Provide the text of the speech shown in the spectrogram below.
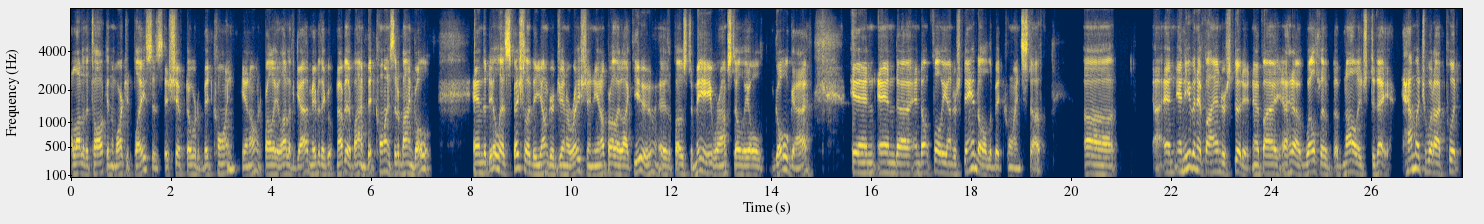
a lot of the talk in the marketplace is, is shift over to Bitcoin. You know, and probably a lot of the guys maybe they maybe they're buying Bitcoin instead of buying gold. And the deal is, especially the younger generation, you know, probably like you, as opposed to me, where I'm still the old gold guy and and uh, and don't fully understand all the Bitcoin stuff. Uh, and and even if I understood it, and if I, I had a wealth of, of knowledge today, how much would I put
